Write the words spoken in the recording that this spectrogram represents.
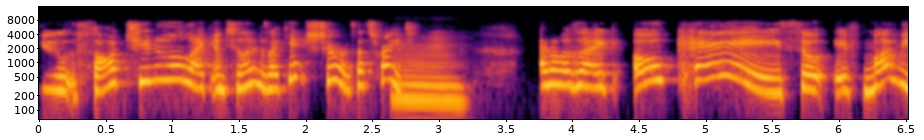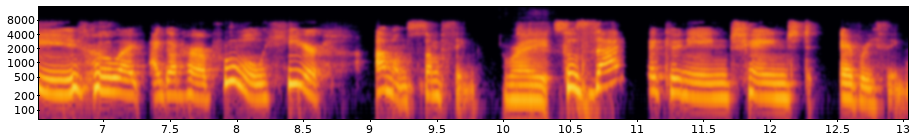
you thought, you know? Like until I was like, yeah, sure, that's right. Mm. And I was like, okay, so if mommy, like I got her approval here, I'm on something. Right. So that reckoning changed everything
